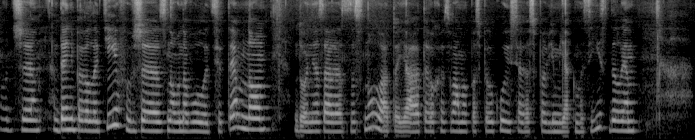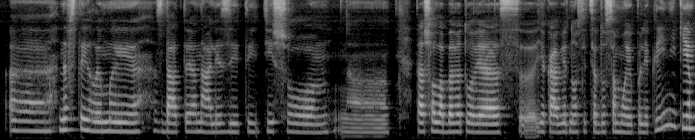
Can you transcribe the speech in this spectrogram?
Отже, день пролетів, вже знову на вулиці темно. Доня зараз заснула, то я трохи з вами поспілкуюся, розповім, як ми з'їздили. Е, Не встигли ми здати аналізи, ті, що е, та що лабораторія, яка відноситься до самої поліклініки.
